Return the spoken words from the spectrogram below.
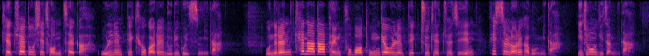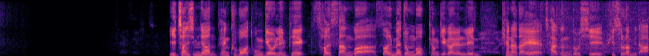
개최 도시 전체가 올림픽 효과를 누리고 있습니다. 오늘은 캐나다 밴쿠버 동계올림픽 주 개최지인 휘슬러를 가봅니다. 이종우 기자입니다. 2010년 밴쿠버 동계올림픽 설상과 썰매 종목 경기가 열린 캐나다의 작은 도시 휘슬러입니다.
